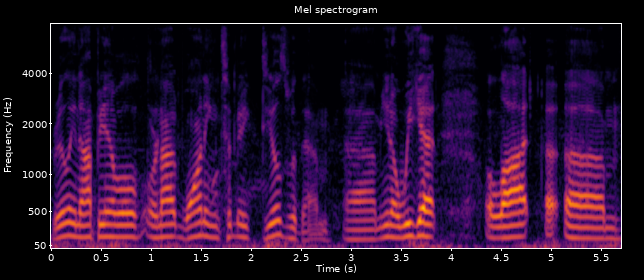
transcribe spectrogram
really not being able or not wanting to make deals with them. Um, you know, we get a lot. Uh, um,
